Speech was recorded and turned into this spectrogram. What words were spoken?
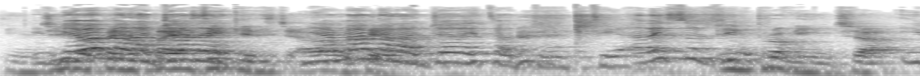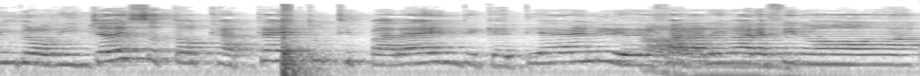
in Mia giro per il paese che dice... mia "Ah, ok." mamma l'ha già detto a tutti. Adesso ci- In provincia. in provincia. Adesso tocca a te, tutti i parenti che tieni, li devi Ah. far arrivare fino a-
